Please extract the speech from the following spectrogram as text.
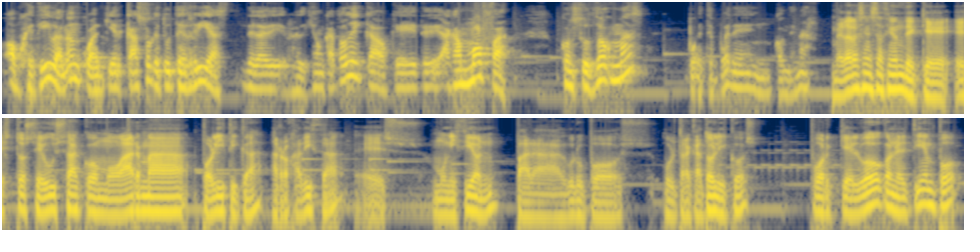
objetiva, ¿no? En cualquier caso que tú te rías de la religión católica o que te hagan mofa con sus dogmas, pues te pueden condenar. Me da la sensación de que esto se usa como arma política arrojadiza, es munición para grupos ultracatólicos, porque luego con el tiempo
